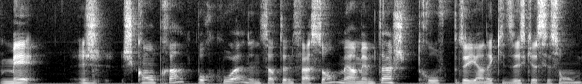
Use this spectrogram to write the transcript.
Mais je, comprends pourquoi d'une certaine façon, mais en même temps, je trouve. Il y en a qui disent que c'est son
